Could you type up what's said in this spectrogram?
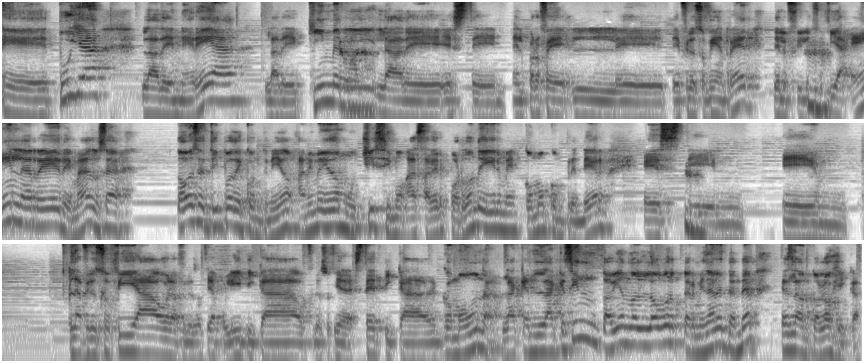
eh, tuya, la de Nerea, la de Kimberly, la de este, el profe de filosofía en red, de la filosofía en la red, demás. O sea, todo ese tipo de contenido a mí me ayuda muchísimo a saber por dónde irme, cómo comprender este la filosofía o la filosofía política o filosofía estética como una. La que, la que sí todavía no logro terminar de entender es la ontológica.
